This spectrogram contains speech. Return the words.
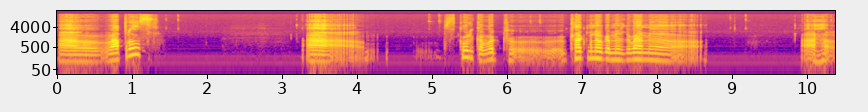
э, вопрос, э, сколько вот, как много между вами э,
